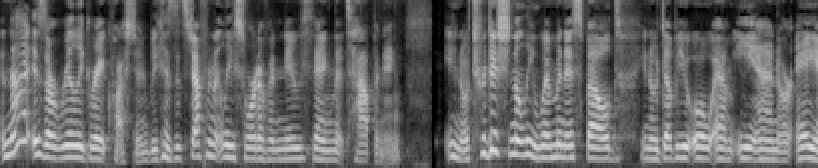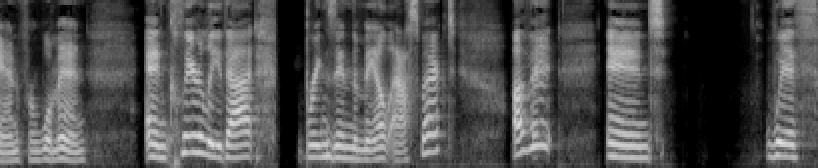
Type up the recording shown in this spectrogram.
And that is a really great question because it's definitely sort of a new thing that's happening. You know, traditionally women is spelled, you know, W O M E N or A N for woman, and clearly that brings in the male aspect of it and with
